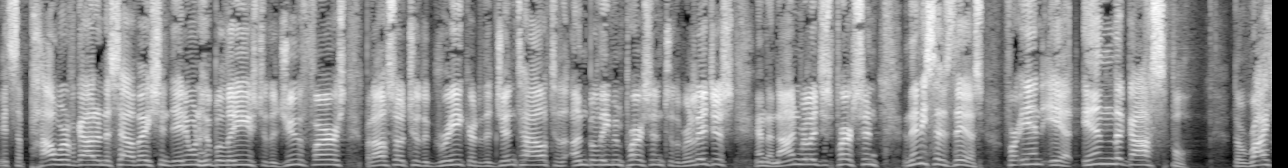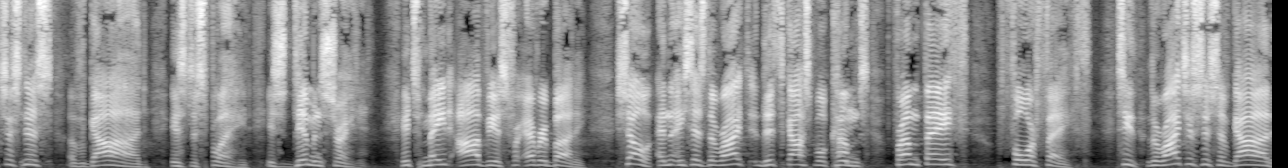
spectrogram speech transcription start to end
It's the power of God unto salvation to anyone who believes, to the Jew first, but also to the Greek or to the Gentile, to the unbelieving person, to the religious and the non religious person. And then he says this For in it, in the gospel, the righteousness of God is displayed, is demonstrated. It's made obvious for everybody. So, and he says the right, this gospel comes from faith for faith. See, the righteousness of God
